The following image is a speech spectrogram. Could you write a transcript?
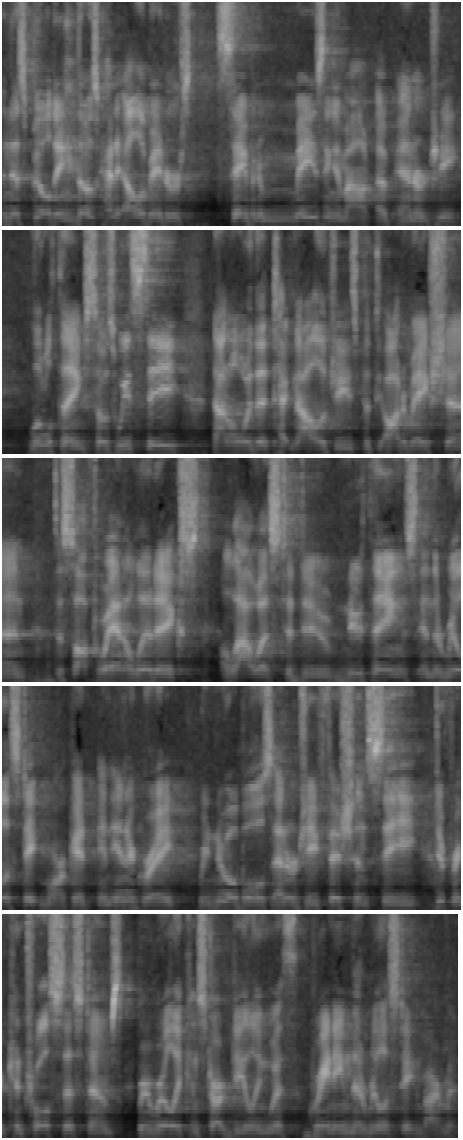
in this building. Those kind of elevators save an amazing amount of energy. Little things. So as we see not only the technologies but the automation, the software analytics allow us to do new things in the real estate market and integrate renewables, energy efficiency, different control systems, we really can start dealing with greening the real estate environment.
